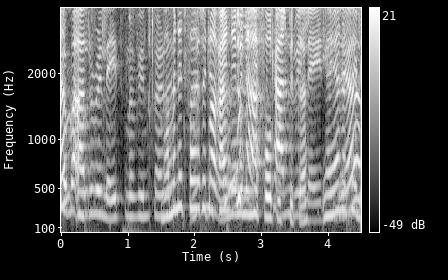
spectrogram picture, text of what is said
random. wir alle relaten auf jeden Fall. Waren wir Ne? nicht vorher bei Müssen wir diesem, reinnehmen in die Fotos, kann bitte. relaten. Ja, ja, Das natürlich.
